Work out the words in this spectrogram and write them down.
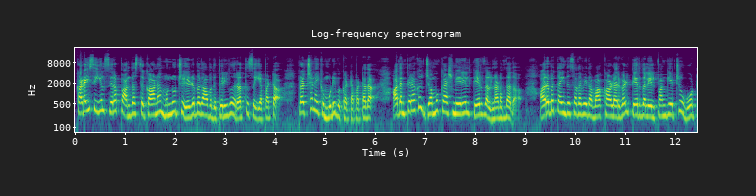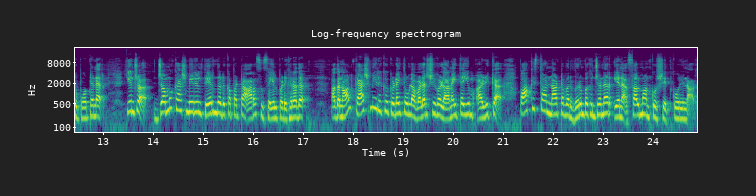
கடைசியில் சிறப்பு அந்தஸ்துக்கான முன்னூற்று எழுபதாவது பிரிவு ரத்து செய்யப்பட்டு பிரச்சினைக்கு முடிவு கட்டப்பட்டது. அதன் பிறகு ஜம்மு காஷ்மீரில் தேர்தல் நடந்தது. அறுபத்தைந்து சதவீத வாக்காளர்கள் தேர்தலில் பங்கேற்று ஓட்டு போட்டனர். இன்று ஜம்மு காஷ்மீரில் கொடுக்கப்பட்ட அரசு செயல்படுகிறது அதனால் காஷ்மீருக்கு கிடைத்துள்ள வளர்ச்சிகள் அனைத்தையும் அழிக்க பாகிஸ்தான் நாட்டவர் விரும்புகின்றனர் என சல்மான் குர்ஷித் கூறினார்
